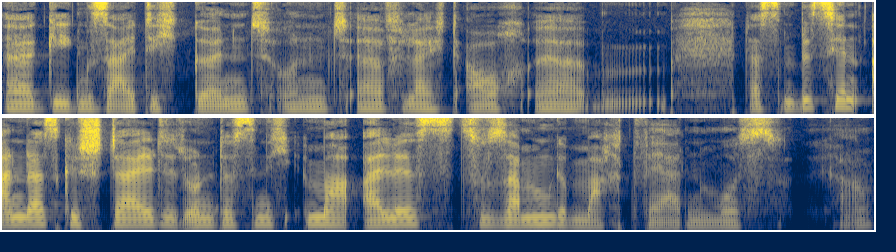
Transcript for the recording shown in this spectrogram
äh, gegenseitig gönnt und äh, vielleicht auch äh, das ein bisschen anders gestaltet und dass nicht immer alles zusammen gemacht werden muss. Ja.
